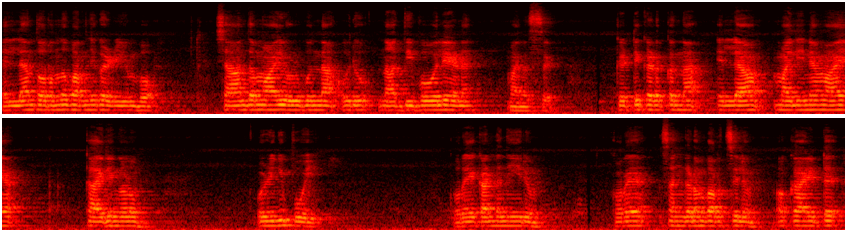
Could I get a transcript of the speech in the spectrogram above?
എല്ലാം തുറന്നു പറഞ്ഞു കഴിയുമ്പോൾ ശാന്തമായി ഒഴുകുന്ന ഒരു നദി പോലെയാണ് മനസ്സ്. കെട്ടിക്കിടക്കുന്ന എല്ലാ മലിനമായ കാര്യങ്ങളും ഒഴുകിപ്പോയി. കുറേ കണ്ണുനീരും കുറേ സങ്കടം പറച്ചിലും ഒക്കെ ആയിട്ട്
